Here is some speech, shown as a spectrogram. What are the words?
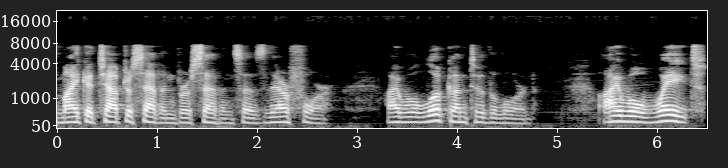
Micah chapter 7, verse 7 says, Therefore, I will look unto the Lord. I will wait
